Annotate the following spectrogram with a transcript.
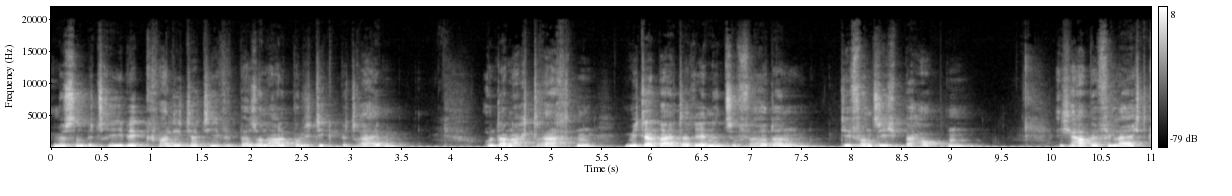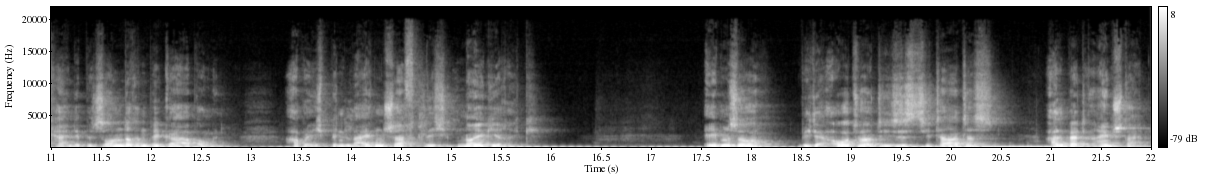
müssen Betriebe qualitative Personalpolitik betreiben und danach trachten, Mitarbeiterinnen zu fördern, die von sich behaupten, ich habe vielleicht keine besonderen Begabungen, aber ich bin leidenschaftlich neugierig. Ebenso wie der Autor dieses Zitates, Albert Einstein.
